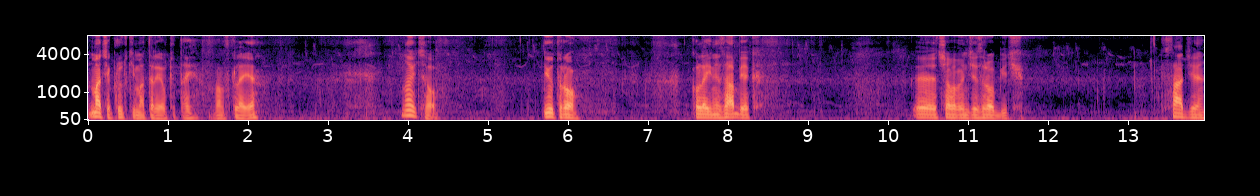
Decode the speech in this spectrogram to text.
Macie krótki materiał tutaj, Wam wkleję. No i co? Jutro kolejny zabieg. Yy, trzeba będzie zrobić w sadzie.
